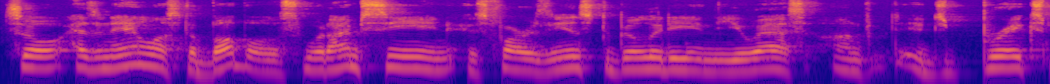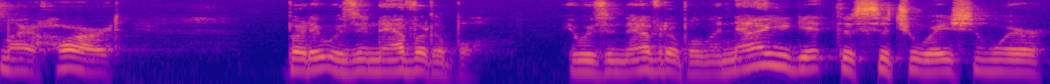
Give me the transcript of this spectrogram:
So, as an analyst of bubbles, what I'm seeing as far as the instability in the US, um, it breaks my heart, but it was inevitable. It was inevitable. And now you get this situation where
